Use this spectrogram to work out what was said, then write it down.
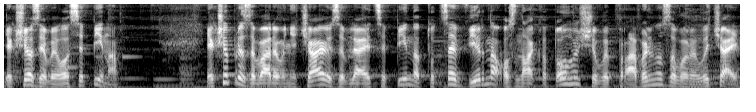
Якщо з'явилася піна, Якщо при заварюванні чаю з'являється піна, то це вірна ознака того, що ви правильно заварили чай.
